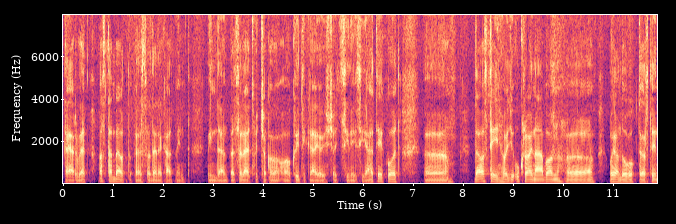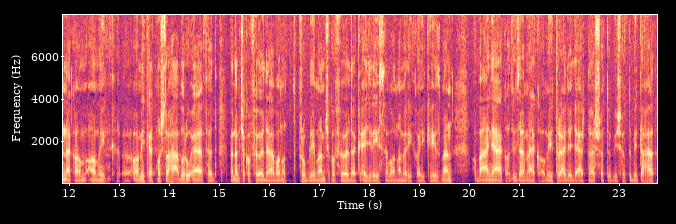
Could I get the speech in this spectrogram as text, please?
tervet, aztán beadta persze a derekát, mint minden. Persze lehet, hogy csak a, a kritikája is egy színészi játék volt, uh, de az tény, hogy Ukrajnában ö, olyan dolgok történnek, am, amik, amiket most a háború elfed, mert nem csak a földdel van ott probléma, nem csak a földek egy része van amerikai kézben, a bányák, az üzemek, a műtrágyagyártás, stb. stb. Tehát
